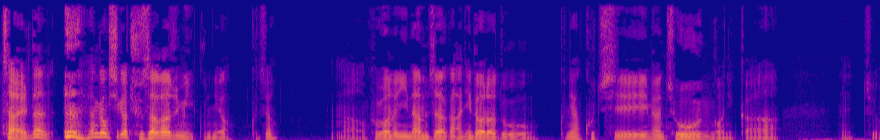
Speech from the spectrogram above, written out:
자, 일단 현경 씨가 주사가 좀 있군요. 그죠? 어, 그거는 이 남자가 아니더라도 그냥 고치면 좋은 거니까 예, 좀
